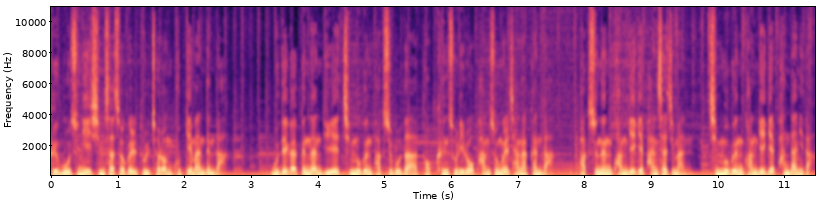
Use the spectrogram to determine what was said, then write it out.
그 모순이 심사석을 돌처럼 굳게 만든다. 무대가 끝난 뒤에 침묵은 박수보다 더 큰 소리로 방송을 장악한다. 박수는 관객의 반사지만 침묵은 관객의 판단이다.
